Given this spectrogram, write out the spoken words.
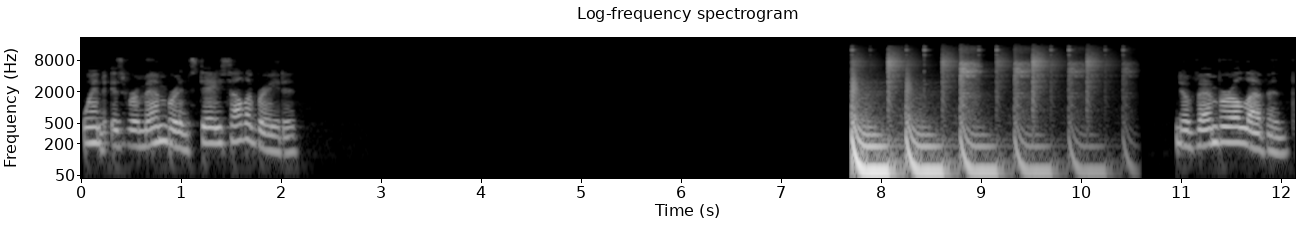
When is Remembrance Day celebrated? November 11th.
